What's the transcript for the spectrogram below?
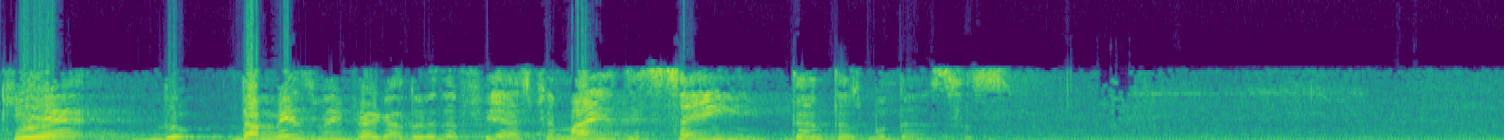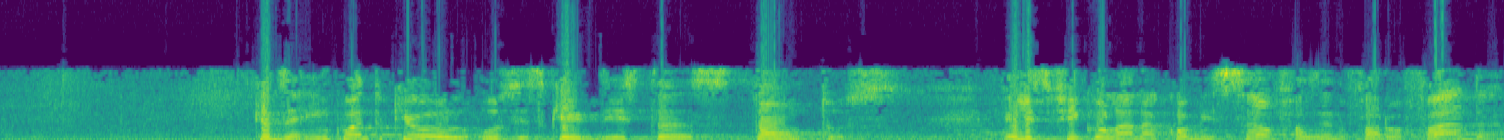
que é do, da mesma envergadura da Fiesp, é mais de 100 tantas mudanças. Quer dizer, enquanto que o, os esquerdistas tontos eles ficam lá na comissão fazendo farofada,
